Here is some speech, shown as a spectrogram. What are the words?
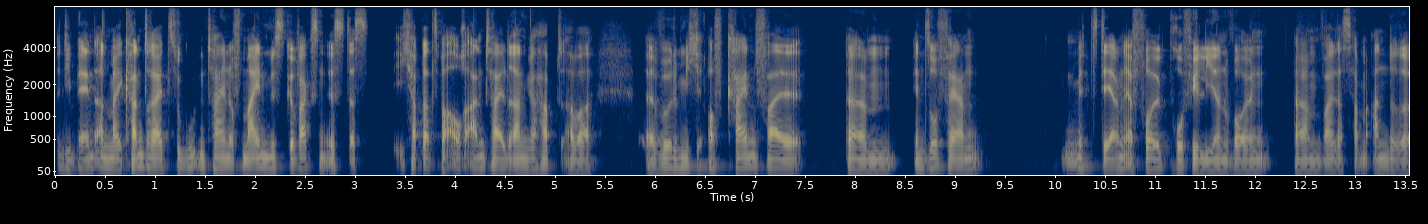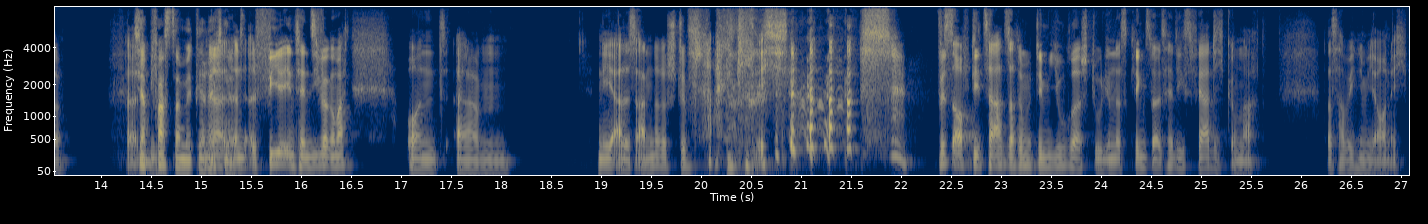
die Band an My Country zu guten Teilen auf meinen Mist gewachsen ist. Dass, ich habe da zwar auch Anteil dran gehabt, aber äh, würde mich auf keinen Fall ähm, insofern mit deren Erfolg profilieren wollen, ähm, weil das haben andere. Äh, ich habe fast damit ne, gerechnet. Ne, viel intensiver gemacht. Und ähm, nee, alles andere stimmt eigentlich. Bis auf die Tatsache mit dem Jurastudium. Das klingt so, als hätte ich es fertig gemacht. Das habe ich nämlich auch nicht.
